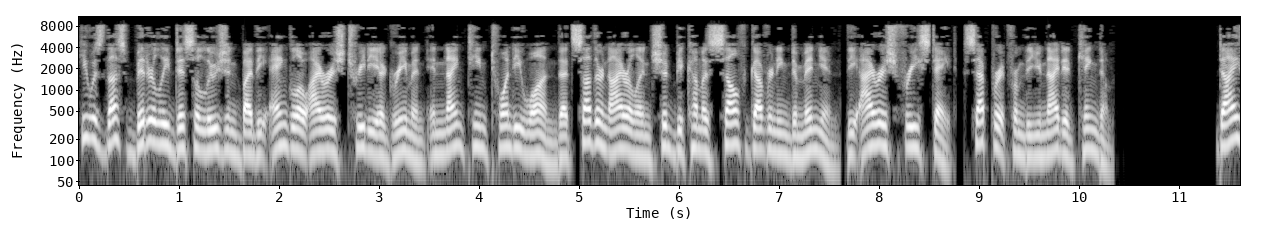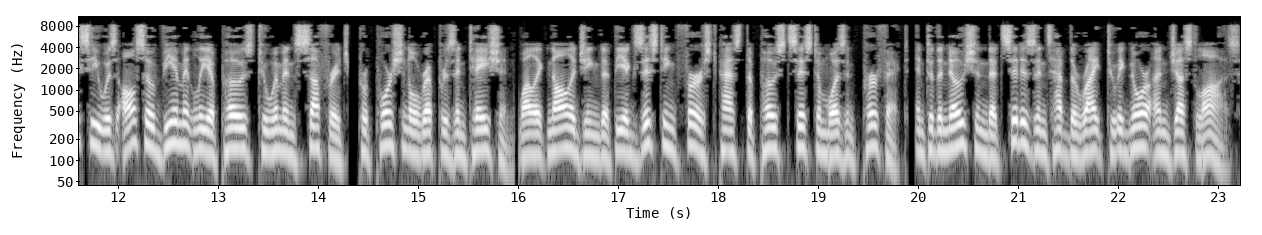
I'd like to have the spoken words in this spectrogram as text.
He was thus bitterly disillusioned by the Anglo-Irish Treaty Agreement in 1921 that Southern Ireland should become a self-governing dominion the Irish Free State, separate from the United Kingdom. Dicey was also vehemently opposed to women's suffrage, proportional representation while acknowledging that the existing first-past-the-post system wasn't perfect, and to the notion that citizens have the right to ignore unjust laws.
